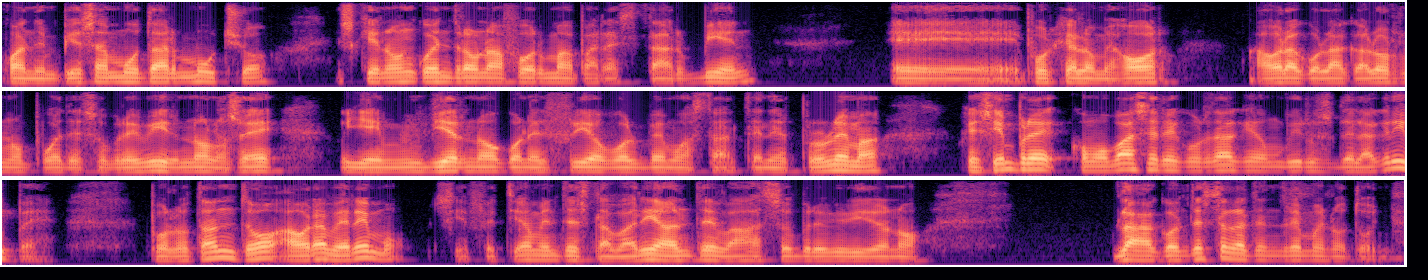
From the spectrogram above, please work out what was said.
cuando empieza a mutar mucho es que no encuentra una forma para estar bien, eh, porque a lo mejor ahora con la calor no puede sobrevivir, no lo sé, y en invierno con el frío volvemos a tener problemas, que siempre como base recordar que es un virus de la gripe. Por lo tanto, ahora veremos si efectivamente esta variante va a sobrevivir o no. La contesta la tendremos en otoño.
